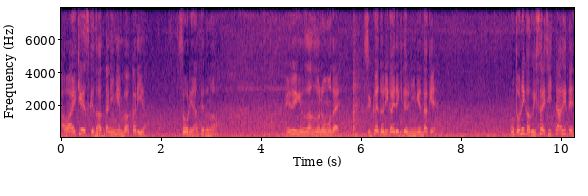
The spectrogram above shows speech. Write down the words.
淡井圭介と会った人間ばっかりや。総理になってるのは。エネルギーの残存量問題しっかりと理解できてる人間だけ。もうとにかく被災地行ってあげて。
